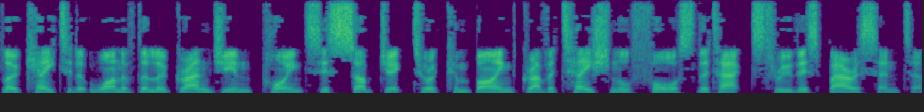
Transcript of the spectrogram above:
located at one of the Lagrangian points is subject to a combined gravitational force that acts through this barycenter.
